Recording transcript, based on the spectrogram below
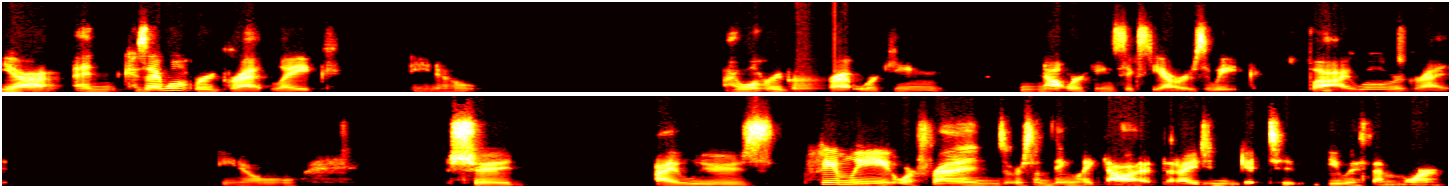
Yeah, and because I won't regret like, you know, I won't regret working, not working 60 hours a week, but mm. I will regret, you know, should I lose family or friends or something like that, that I didn't get to be with them more.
